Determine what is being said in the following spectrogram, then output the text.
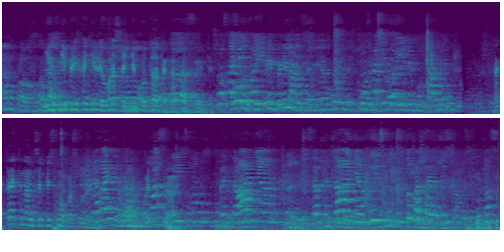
Маємо право Не, не приходили ваши депутаты, по сути. Що значить мої депутати? Що значить мої депутати? Так дайте нам це письмо посмотрите. Давайте так. У вас Почитати. дійсно питання, запитання, вислів. Хто бажає висловити? Будь ласка.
